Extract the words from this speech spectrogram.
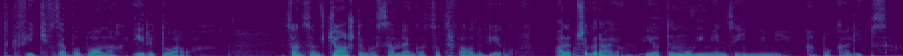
tkwić w zabobonach i rytuałach, chcącym wciąż tego samego, co trwa od wieków, ale przegrają i o tym mówi m.in. Apokalipsa.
